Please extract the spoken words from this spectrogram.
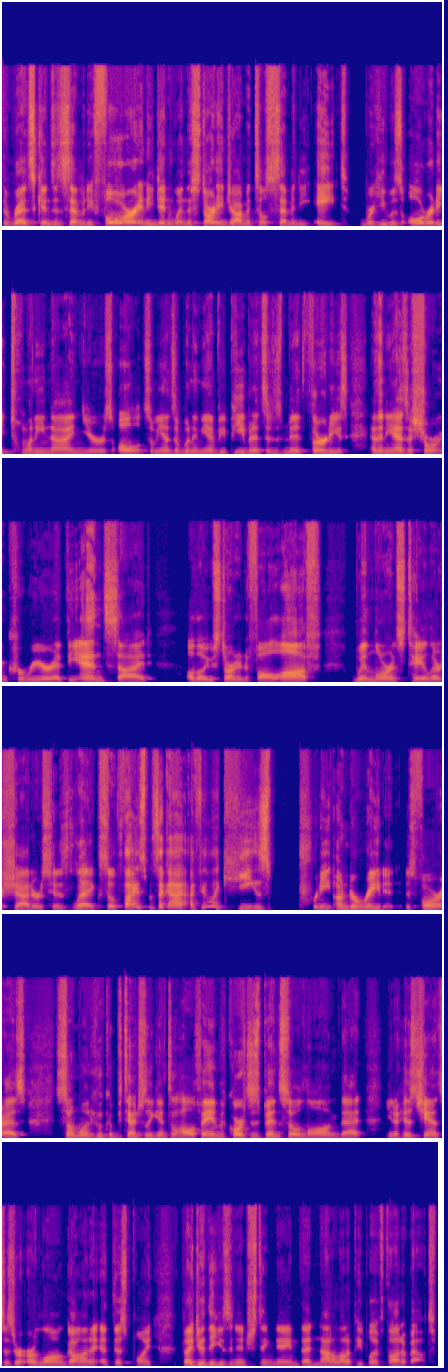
the Redskins in 74, and he didn't win the starting job until 78, where he was already 29 years old. So he ends up winning the MVP, but it's in his mid 30s. And then he has a shortened career at the end side, although he was starting to fall off when Lawrence Taylor shatters his leg. So Theismann's a guy, I feel like he's pretty underrated as far as someone who could potentially get into the Hall of Fame. Of course, it's been so long that you know his chances are, are long gone at this point. But I do think he's an interesting name that not a lot of people have thought about.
